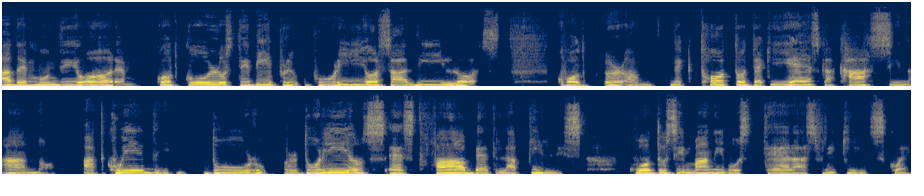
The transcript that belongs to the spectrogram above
ad mundiorem quod culus tibi pu- purior salilos quod er um nec toto deciesca casin anno at quid durius est fabet lapillis quodus manibus terras fricisque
